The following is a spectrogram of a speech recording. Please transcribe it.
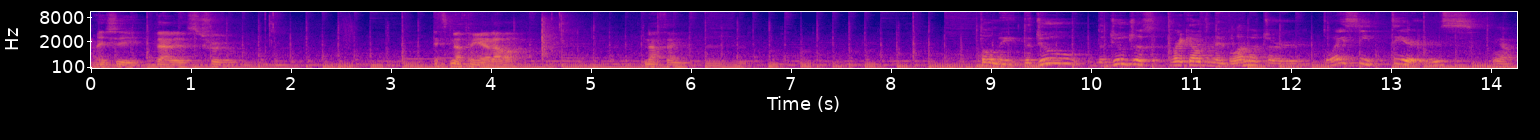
I see. That is true. It's nothing at all. Nothing. Tell me, did you did you just break out in a blemish or do I see tears? Yeah.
